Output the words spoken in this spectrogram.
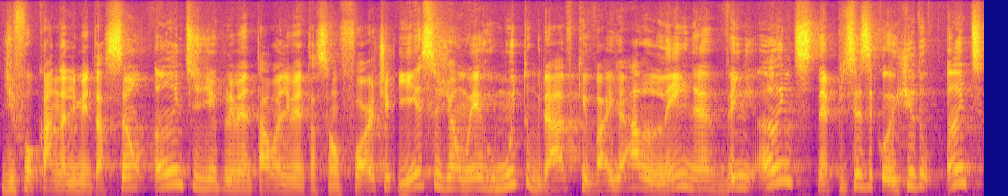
de focar na alimentação, antes de implementar uma alimentação forte, e esse já é um erro muito grave que vai além, né? Vem antes, né? Precisa ser corrigido antes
